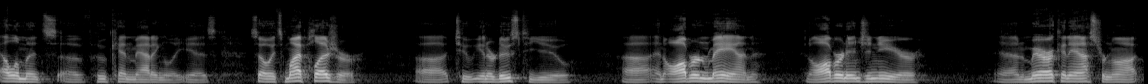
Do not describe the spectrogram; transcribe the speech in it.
elements of who Ken Mattingly is. So it's my pleasure uh, to introduce to you uh, an Auburn man, an Auburn engineer, an American astronaut,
